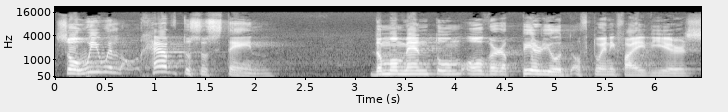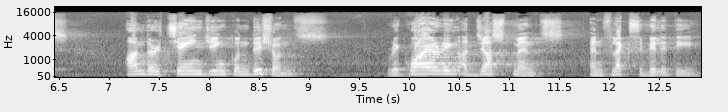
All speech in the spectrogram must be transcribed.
So we will have to sustain the momentum over a period of 25 years under changing conditions, requiring adjustments and flexibility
